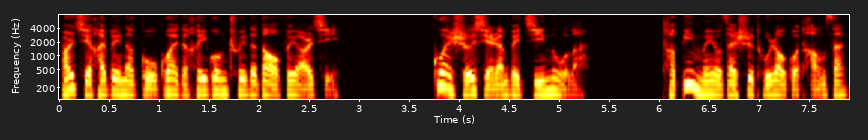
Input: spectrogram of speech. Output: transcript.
而且还被那古怪的黑光吹得倒飞而起，怪蛇显然被激怒了，他并没有再试图绕过唐三，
